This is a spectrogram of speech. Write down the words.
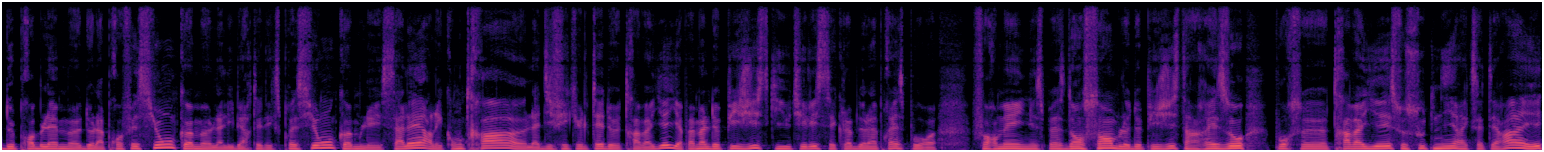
de problèmes de la profession, comme la liberté d'expression, comme les salaires, les contrats, euh, la difficulté de travailler. Il y a pas mal de pigistes qui utilisent ces clubs de la presse pour euh, former une espèce d'ensemble ensemble de pigistes, un réseau pour se travailler, se soutenir, etc. Et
